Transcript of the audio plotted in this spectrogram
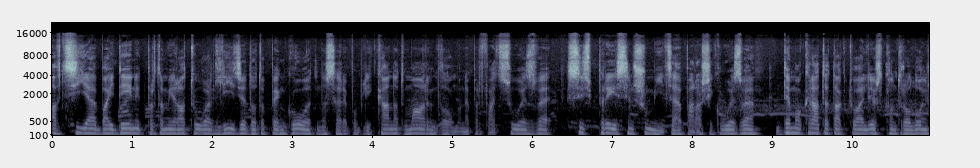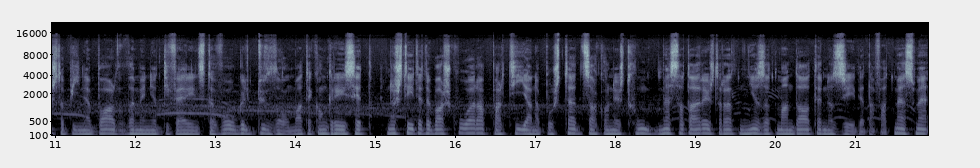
Aftësia e Bidenit për të miratuar ligje do të pengohet nëse republikanët marrin Dhomën e Përfaqësuesve, siç presin shumica e parashikuesve. Demokratët aktualisht kontrollojnë Shtëpinë e Bardhë dhe me një diferencë të vogël dy dhomat e Kongresit. Në Shtetet e Bashkuara, partia në pushtet zakonisht humb mesatarisht rreth njëzet mandate në zgjedhjet afatmesme,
